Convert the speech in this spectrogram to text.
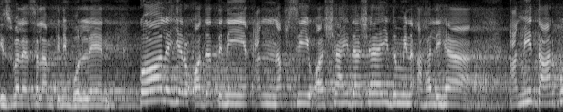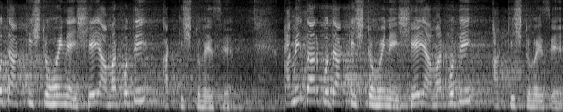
আলাইসাল্লাম তিনি বললেন, কল ইয়ার অদাতনি আন নাফসি অশাহিদা শাহিদুমিন আহলিহা। আমি তার প্রতি আকৃষ্ট হই নাই, সেই আমার প্রতি আকৃষ্ট হয়েছে। আমি তার প্রতি আকৃষ্ট হই নাই, সেই আমার প্রতি আকৃষ্ট হয়েছে।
